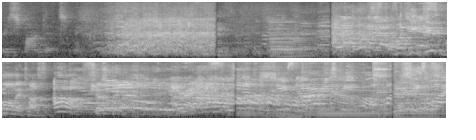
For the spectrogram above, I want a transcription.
responded to me. But he did vomit us out. So, all right. She's garbage people. She's why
